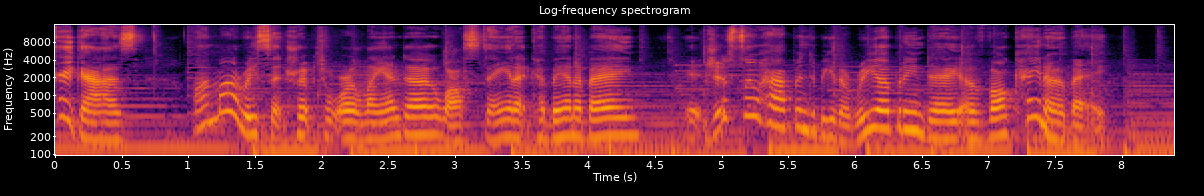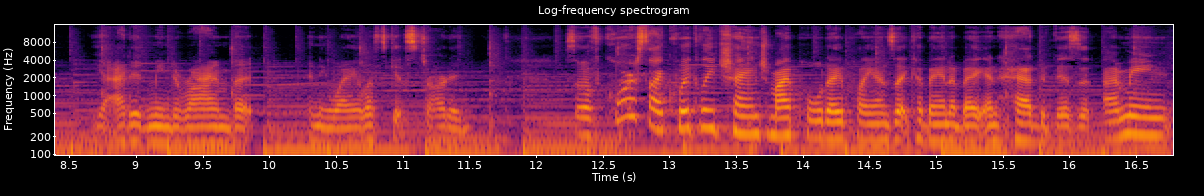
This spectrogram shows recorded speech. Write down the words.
Hey guys, on my recent trip to Orlando while staying at Cabana Bay, it just so happened to be the reopening day of Volcano Bay. Yeah, I didn't mean to rhyme, but anyway, let's get started. So, of course, I quickly changed my pool day plans at Cabana Bay and had to visit. I mean,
